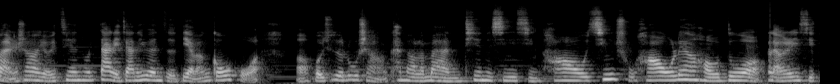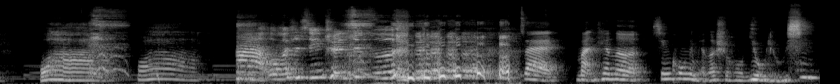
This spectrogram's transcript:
晚上有一天从大理家的院子点完篝火，呃，回去的路上看到了满天的星星，好清楚，好亮，好多。两个人一起，哇哇 啊！我们是星辰之子。在满天的星空里面的时候有流星，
